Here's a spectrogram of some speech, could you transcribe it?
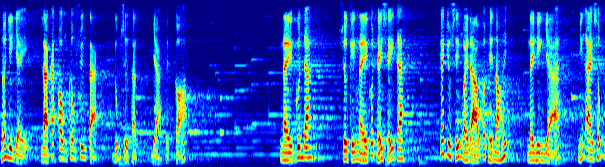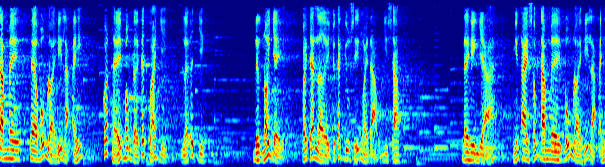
Nói như vậy là các ông không xuyên tạc đúng sự thật và thực có. Này Kunda, sự kiện này có thể xảy ra. Các du sĩ ngoại đạo có thể nói, này hiền giả, những ai sống đam mê theo bốn loại hỷ lạc ấy có thể mong đợi kết quả gì, lợi ích gì? Được nói vậy, phải trả lời cho các du sĩ ngoại đạo như sau. Này hiền giả, những ai sống đam mê bốn loại hỷ lạc ấy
